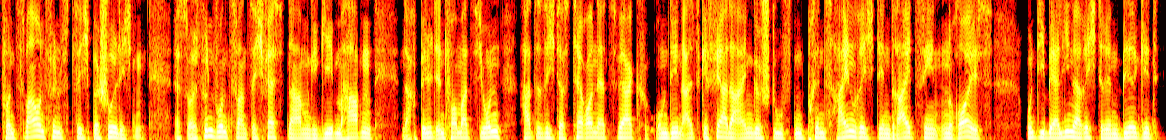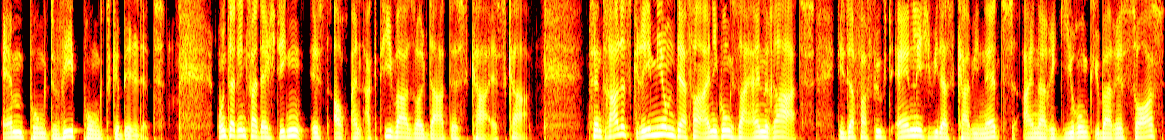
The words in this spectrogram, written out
von 52 Beschuldigten. Es soll 25 Festnahmen gegeben haben. Nach Bildinformationen Informationen hatte sich das Terrornetzwerk um den als Gefährder eingestuften Prinz Heinrich den 13. Reuß und die Berliner Richterin Birgit M.W. gebildet. Unter den Verdächtigen ist auch ein aktiver Soldat des KSK. Zentrales Gremium der Vereinigung sei ein Rat. Dieser verfügt ähnlich wie das Kabinett einer Regierung über Ressorts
